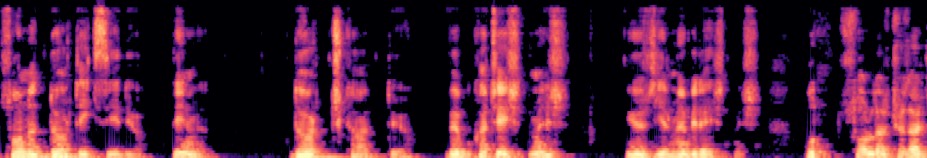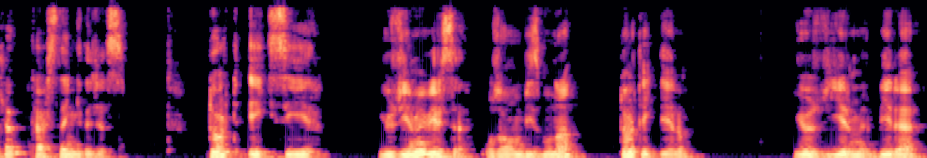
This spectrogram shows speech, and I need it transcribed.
Sonra 4 eksiği diyor. Değil mi? 4 çıkart diyor. Ve bu kaça eşitmiş? 121'e eşitmiş. Bu soruları çözerken tersten gideceğiz. 4 eksiği 121 ise o zaman biz buna 4 ekleyelim. 121'e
